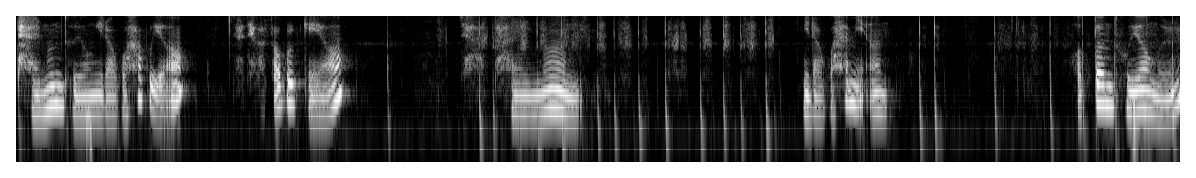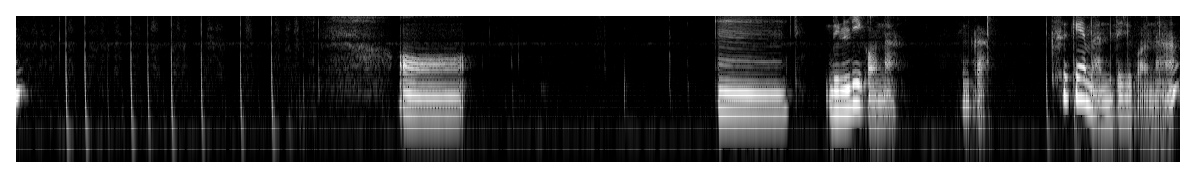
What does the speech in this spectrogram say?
닮음 도형이라고 하고요. 자, 제가 써볼게요. 자, 닮음이라고 하면 어떤 도형을 어, 음, 늘리거나, 그러니까 크게 만들거나,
